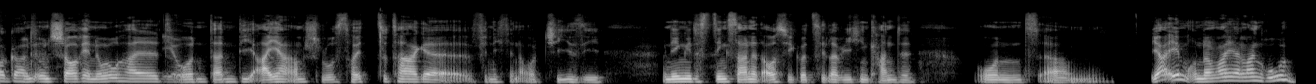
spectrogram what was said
Oh Gott. Und, und Jean Reno halt Jo. und dann die Eier am Schluss. Heutzutage finde ich den auch cheesy. Und irgendwie das Ding sah nicht aus wie Godzilla, wie ich ihn kannte. Und ähm, ja, eben, und dann war ja lang Ruhe.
